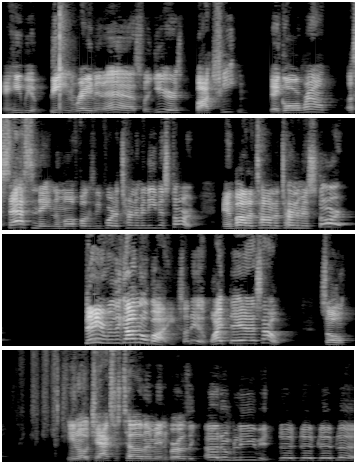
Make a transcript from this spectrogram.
and he be beating Raiden ass for years by cheating. They go around assassinating the motherfuckers before the tournament even start. And by the time the tournament start, they ain't really got nobody. So they wiped their ass out. So, you know, Jax was telling them and the bro's like, I don't believe it. Blah blah blah blah.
